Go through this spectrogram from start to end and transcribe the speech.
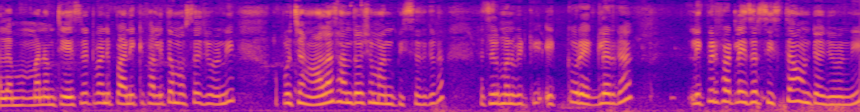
అలా మనం చేసినటువంటి పనికి ఫలితం వస్తే చూడండి అప్పుడు చాలా సంతోషం అనిపిస్తుంది కదా. అసలు మనం వీటికి ఎక్కువ రెగ్యులర్గా లిక్విడ్ ఫర్టిలైజర్స్ ఇస్తూ ఉంటాయి చూడండి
